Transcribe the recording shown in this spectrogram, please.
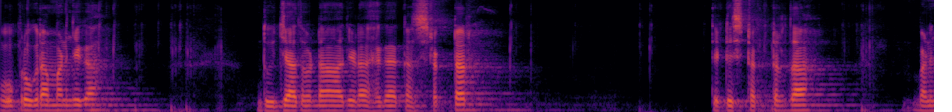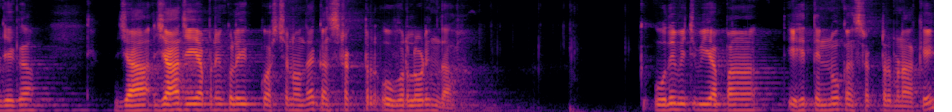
ਉਹ ਪ੍ਰੋਗਰਾਮ ਬਣ ਜਾਏਗਾ ਦੂਜਾ ਤੁਹਾਡਾ ਜਿਹੜਾ ਹੈਗਾ ਕੰਸਟਰਕਟਰ ਤੇ ਡਿਸਟਰਕਟਰ ਦਾ ਬਣ ਜਾਏਗਾ। ਜਾਂ ਜਾਂ ਜੇ ਆਪਣੇ ਕੋਲੇ ਕੁਐਸਚਨ ਆਉਂਦਾ ਕੰਸਟਰਕਟਰ ਓਵਰਲੋਡਿੰਗ ਦਾ ਉਹਦੇ ਵਿੱਚ ਵੀ ਆਪਾਂ ਇਹ ਤਿੰਨੋਂ ਕੰਸਟਰਕਟਰ ਬਣਾ ਕੇ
